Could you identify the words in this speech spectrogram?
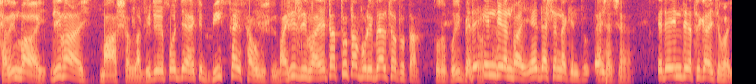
স্বাধীন ভাই। জি ভাই। মাশাল্লাহ ভিডিওর পর যে একটি বিগ সাইজ ছাগল দিয়েছিলেন ভাই। জি জি ভাই এটা তোতাপুরি বেলচা তোতা। ততপুরি এটা ইন্ডিয়ান ভাই এই দেশের না কিন্তু আচ্ছা, আচ্ছা। এটা ইন্ডিয়া থেকে আইছে ভাই।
